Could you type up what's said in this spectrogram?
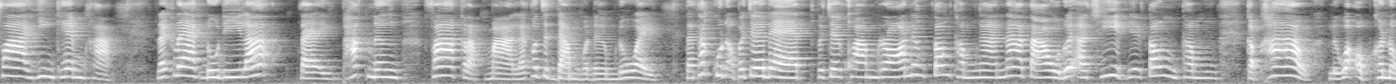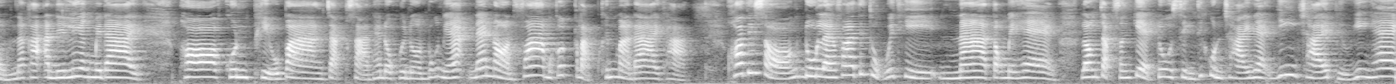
ฝ้ายิ่งเข้มค่ะ แรก ๆ ดูดีละ แต่อีกพักหนึ่งฝ้ากลับมาแล้วก็จะดำกว่าเดิมด้วย แต่ถ้าคุณออกไปเจอแดดไปเจอความร้อนยังต้องทำงานหน้าเตาด้วยอาชีพยังต้องทำกับข้าว หรือว่าอบขนมนะคะ อันนี้เลี่ยงไม่ได้ พอคุณผิวบางจากสารไฮโดรควินอนพวกนี้แน่นอนฝ้ามันก็กลับขึ้นมาได้ค่ะ ข้อที่ 2 ดูแลฝ้าที่ถูกวิธีหน้าต้องไม่แห้ง ลองจับสังเกตดูสิ่งที่คุณใช้เนี่ยยิ่งใช้ผิวยิ่งแห้ง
